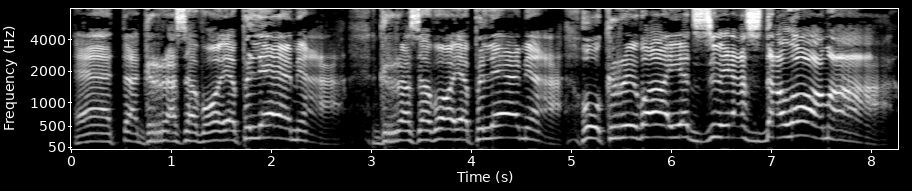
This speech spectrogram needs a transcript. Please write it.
«Это грозовое племя! Грозовое племя укрывает звездолома!»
